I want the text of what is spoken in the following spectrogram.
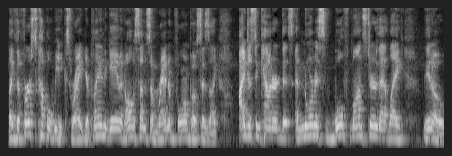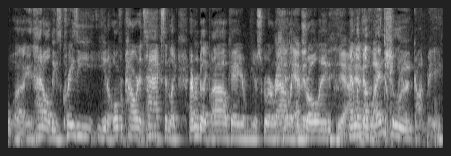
like the first couple weeks, right? You're playing the game, and all of a sudden, some random forum post says like, "I just encountered this enormous wolf monster that like." You know, uh, it had all these crazy, you know, overpowered attacks, and like everyone be like, "Ah, okay, you're you're screwing around, like you're it- trolling." Yeah, and like it left a eventually, on me.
